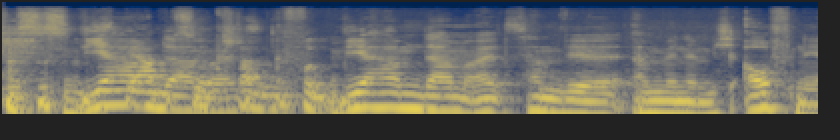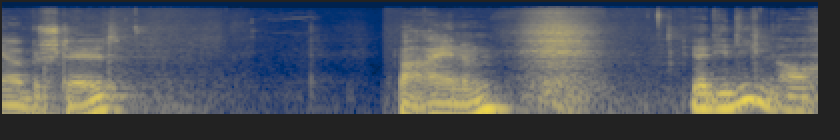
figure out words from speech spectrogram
Das ist Wir haben, damals, stattgefunden. wir haben damals, haben wir, haben wir nämlich Aufnäher bestellt. Bei einem. Ja, die liegen auch.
